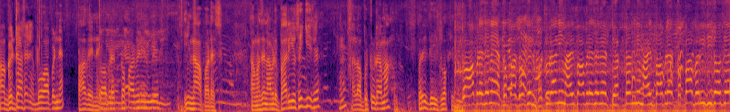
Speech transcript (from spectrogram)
હા ગઢા છે ને બહુ આપણને ભાવે નહીં. તો આપણે કપાવીને લઈએ. એ ના પાડે છે. આમાં છે ને આપણે ભારીઓ થઈ ગઈ છે. હાલો ભટુડામાં ભરી દઈ જોખી તો આપણે છે ને કપા જોખીને ભટુડાની માઇલ આપણે છે ને ટ્રેક્ટરની માઇલ આપણે કપા ભરી દીધો છે.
